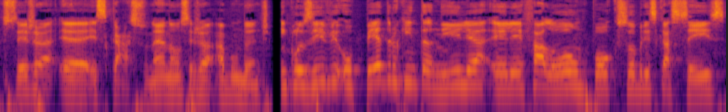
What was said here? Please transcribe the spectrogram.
Seja é, escasso, né? Não seja abundante. Inclusive, o Pedro Quintanilha, ele falou um pouco sobre escassez.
